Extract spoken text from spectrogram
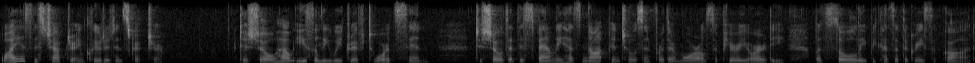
Why is this chapter included in Scripture? To show how easily we drift towards sin, to show that this family has not been chosen for their moral superiority, but solely because of the grace of God.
